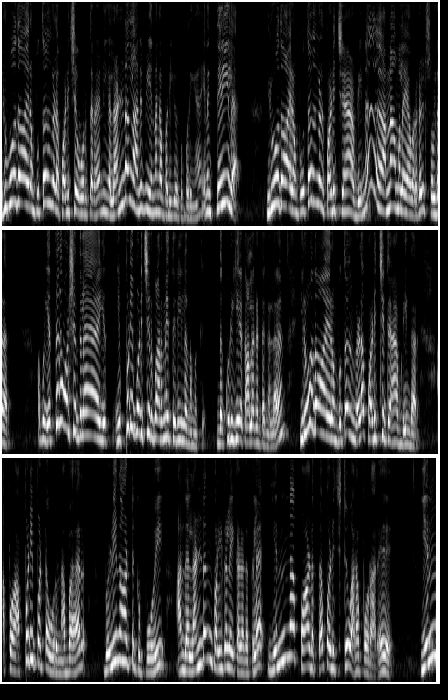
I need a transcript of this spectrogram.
இருபதாயிரம் புத்தகங்களை படித்த ஒருத்தரை நீங்கள் லண்டனில் அனுப்பி என்னங்க படிக்க வைக்க போகிறீங்க எனக்கு தெரியல. இருபதாயிரம் புத்தகங்கள் படித்தேன் அப்படின்னு அண்ணாமலை அவர்கள் சொல்கிறார் அப்போ எத்தனை வருஷத்தில் எத் எப்படி படிச்சிருப்பாருன்னே தெரியல நமக்கு. இந்த குறுகிய காலகட்டங்களில் இருபதாயிரம் புத்தகங்களை படிச்சிட்டேன் அப்படின்றார். அப்போ அப்படிப்பட்ட ஒரு நபர் வெளிநாட்டுக்கு போய் அந்த லண்டன் பல்கலைக்கழகத்தில் என்ன பாடத்தை படிச்சுட்டு வரப்போகிறாரு என்ன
